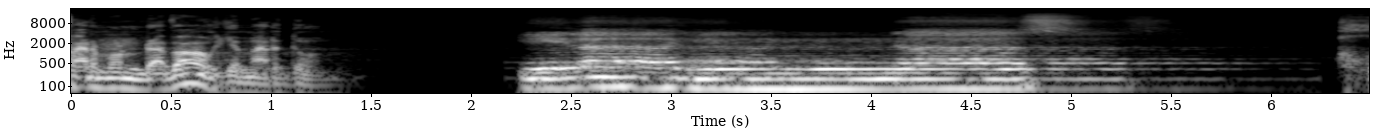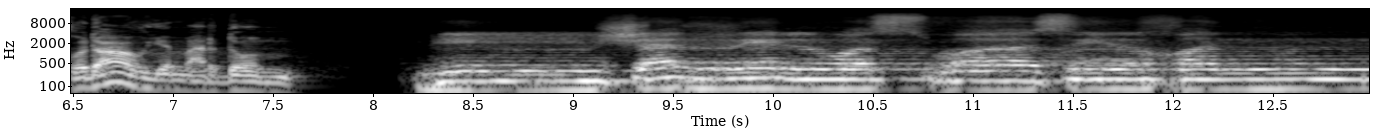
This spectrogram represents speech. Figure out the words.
فرمان روای مردم. اله الناس. خدای مردم. من شر الوسواس الخناس.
